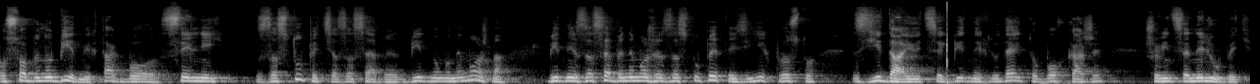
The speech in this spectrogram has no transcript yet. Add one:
особливо бідних, так? бо сильний заступиться за себе, бідному не можна. Бідний за себе не може заступитись, і їх просто з'їдають цих бідних людей, то Бог каже, що він це не любить.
